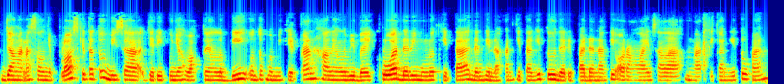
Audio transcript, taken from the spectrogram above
jangan asal nyeplos, kita tuh bisa jadi punya waktu yang lebih untuk memikirkan hal yang lebih baik keluar dari mulut kita dan tindakan kita gitu, daripada nanti orang lain salah mengartikan gitu kan.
